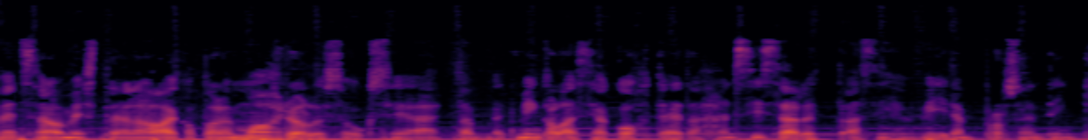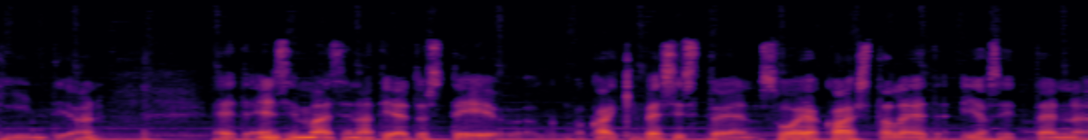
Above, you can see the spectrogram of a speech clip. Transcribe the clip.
Metsänomistajalla on aika paljon mahdollisuuksia, että, että minkälaisia kohteita hän sisällyttää siihen 5 prosentin kiintiöön. Et ensimmäisenä tietysti kaikki vesistöjen suojakaistaleet ja sitten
